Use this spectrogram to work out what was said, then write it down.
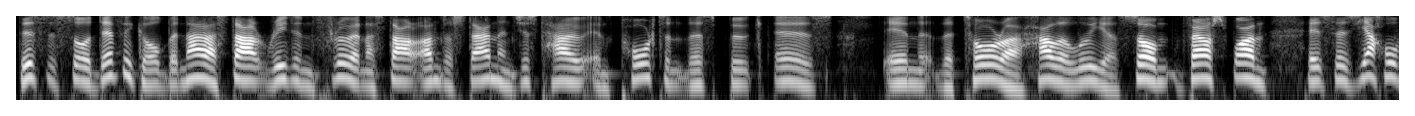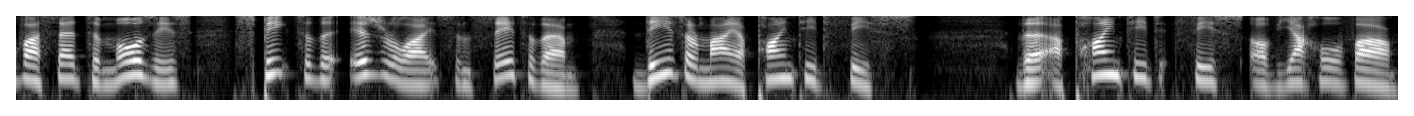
this is so difficult. But now I start reading through it and I start understanding just how important this book is in the Torah. Hallelujah. So, verse 1, it says, Yahovah said to Moses, Speak to the Israelites and say to them, These are my appointed feasts the appointed feasts of Yahovah,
